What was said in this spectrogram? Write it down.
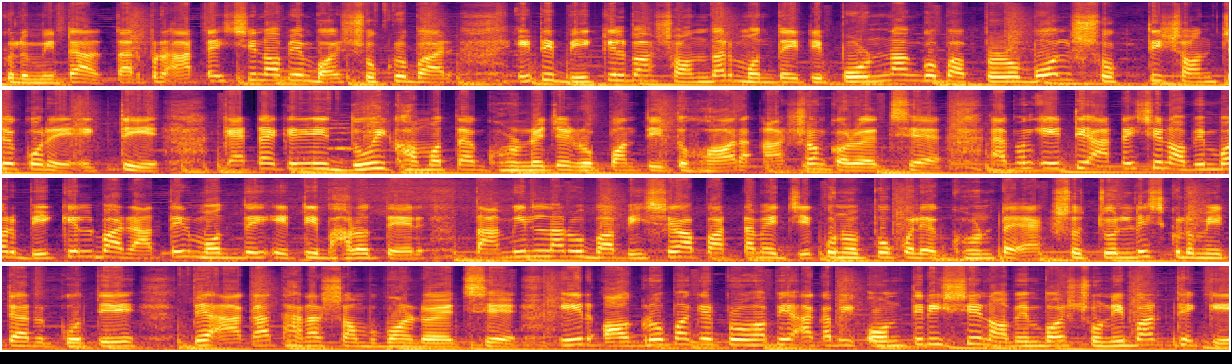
কিলোমিটার। তারপর আঠাইশে নভেম্বর শুক্রবার এটি বিকেল বা সন্ধ্যার মধ্যে এটি পূর্ণাঙ্গ বা প্রবল শক্তি সঞ্চয় করে একটি ক্যাটাগরি দুই ক্ষমতা ঘূর্ণিঝড়ে রূপান্তরিত হওয়ার আশঙ্কা রয়েছে। এবং এটি আঠাইশে নভেম্বর বিকেল বা রাতের মধ্যে এটি ভারতের তামিলনাড়ু বা বিশাখাপট্টনামের যে কোনো উপকূলে ঘণ্টা একশো চল্লিশ কিলোমিটার গতিতে আঘাত হানার সম্ভাবনা রয়েছে। এর অগ্রভাগের প্রভাবে আগামী উনত্রিশে নভেম্বর শনিবার থেকে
